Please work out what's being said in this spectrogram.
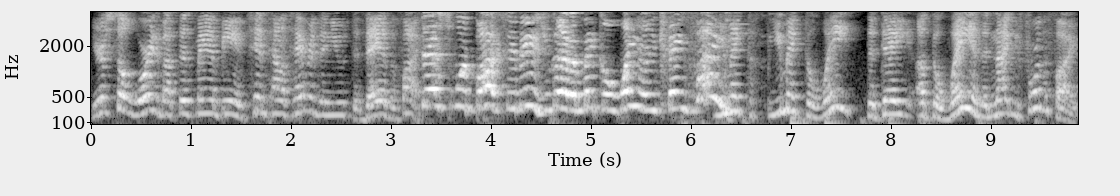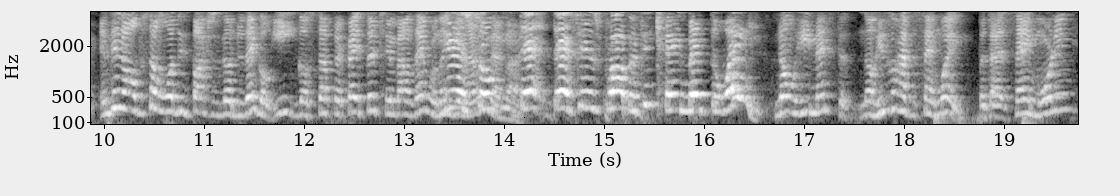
you're so worried about this man being 10 pounds heavier than you the day of the fight. That's what boxing is. You gotta make a weight or you can't fight. You make the you make the weight the day of the weigh-in, the night before the fight, and then all of a sudden, what these boxers go do? They go eat and go stuff their face. They're 10 pounds heavier. They yeah, so that that that's his problem if he can't make the weight. No, he makes the no. He's gonna have the same weight, but that same morning,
